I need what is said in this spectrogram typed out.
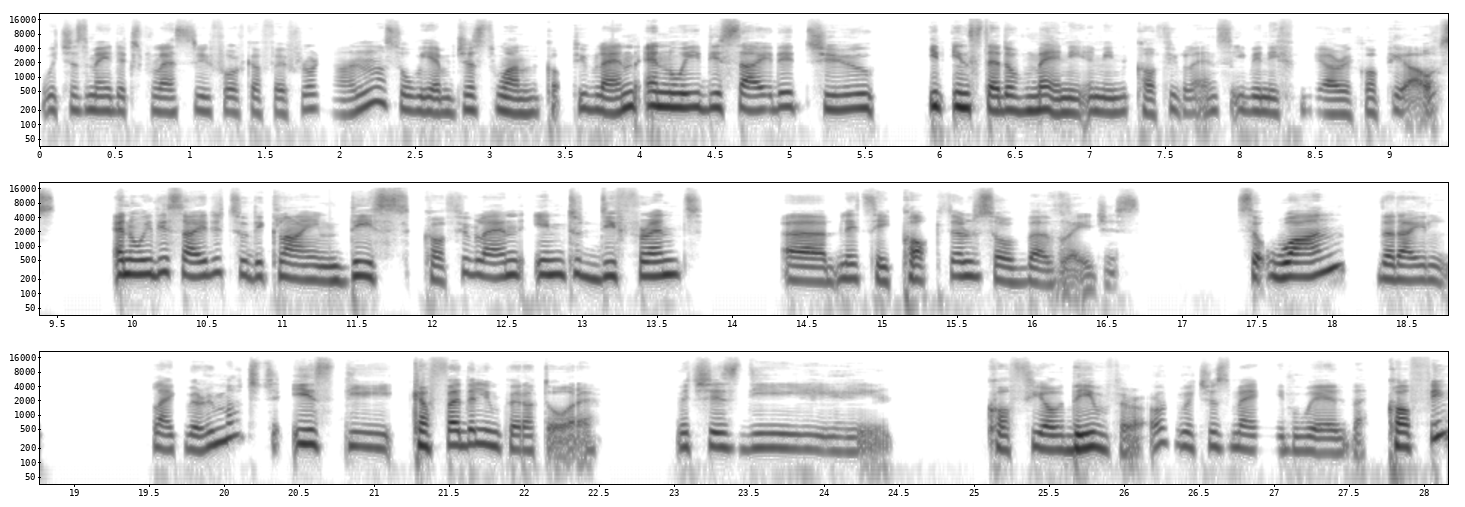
which is made expressly for Café Florian. So we have just one coffee blend, and we decided to instead of many, I mean, coffee blends, even if we are a coffee house. And we decided to decline this coffee blend into different, uh, let's say, cocktails or beverages. So one that I like very much is the Caffè dell'Imperatore, which is the coffee of the emperor, which is made with coffee,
